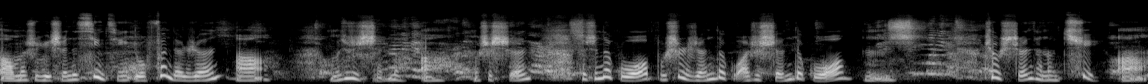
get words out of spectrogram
啊，我们是与神的性情有份的人啊。我们就是神了啊，我们是神。所以神的国不是人的国，而是神的国。嗯。只有神才能去啊！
